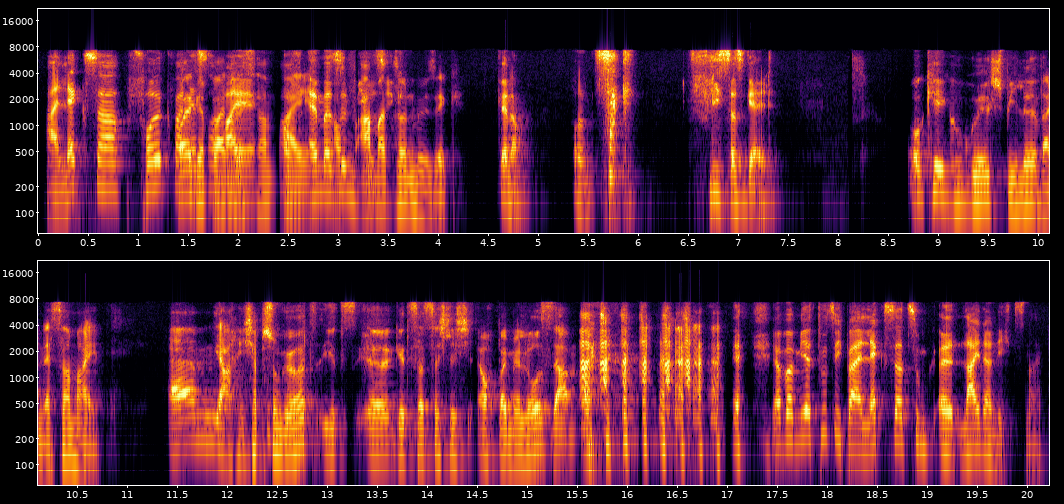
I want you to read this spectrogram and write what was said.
Alexa, folg Folge Vanessa Mai Vanessa auf Amazon auf Music. Amazon Music. Genau. Und zack, fließt das Geld. Okay, Google, spiele Vanessa Mai. Ähm, ja, ich habe es schon gehört. Jetzt äh, geht es tatsächlich auch bei mir los. Sam. Ja, bei mir tut sich bei Alexa zum äh, leider nichts, nein.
